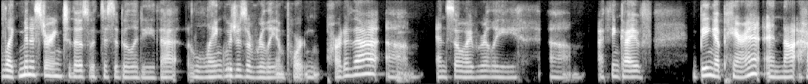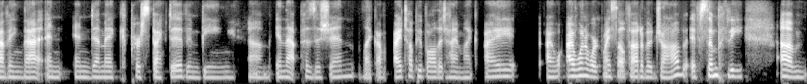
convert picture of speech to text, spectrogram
like ministering to those with disability that language is a really important part of that. Um, and so i really um, i think i've being a parent and not having that an endemic perspective and being um, in that position like I, I, tell people all the time like i i, I want to work myself out of a job. If somebody um,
